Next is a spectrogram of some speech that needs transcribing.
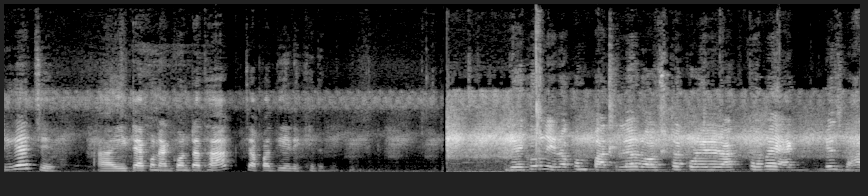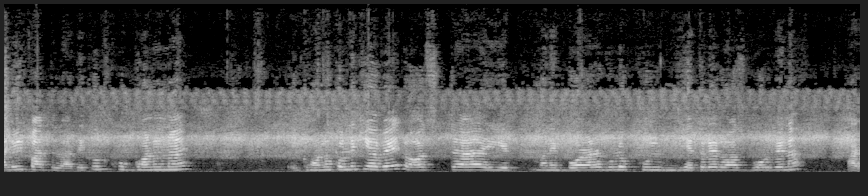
ঠিক আছে? আর এটা এখন এক ঘণ্টা থাক, চাপা দিয়ে রেখে দেবো। দেখুন, এরকম পাতলা রসটা করে রাখতে হবে। এক, বেশ ভালোই পাতলা। দেখুন, খুব ঘন নয়। এই ঘন করলে কি হবে? রসটা ইয়ে মানে বড়াগুলো ফুল, ভেতরে রস ভরবে না আর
